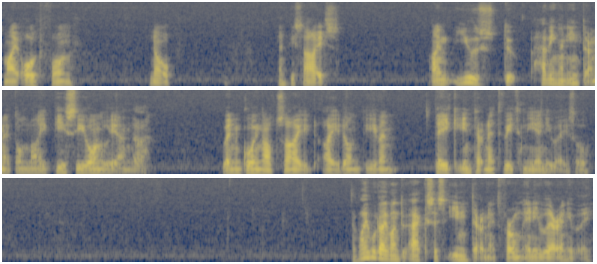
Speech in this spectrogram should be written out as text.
my old phone. No. And besides, I'm used to having an internet on my PC only and uh, when going outside I don't even take internet with me anyway so. Why would I want to access internet from anywhere anyway?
